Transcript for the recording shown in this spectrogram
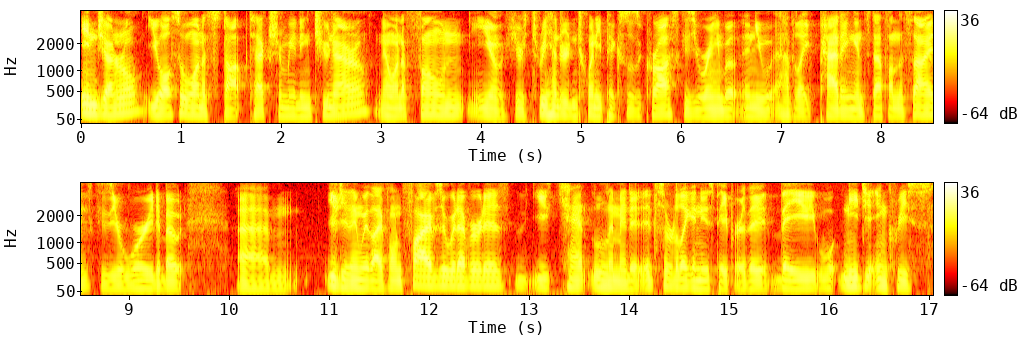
In general, you also want to stop text from getting too narrow. Now on a phone, you know, if you're 320 pixels across because you're worrying about, and you have like padding and stuff on the sides because you're worried about um, you're dealing with iPhone 5s or whatever it is, you can't limit it. It's sort of like a newspaper. They they need to increase.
